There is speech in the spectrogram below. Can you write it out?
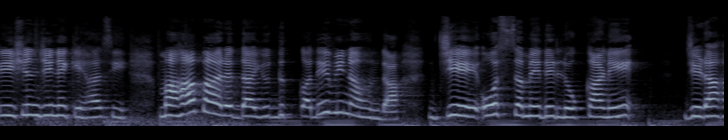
ਕ੍ਰਿਸ਼ਨ ਜੀ ਨੇ ਕਿਹਾ ਸੀ, ਮਹਾਭਾਰਤ ਦਾ ਯੁੱਧ ਕਦੇ ਵੀ ਨਾ ਹੁੰਦਾ, ਜੇ ਉਸ ਸਮੇਂ ਦੇ ਲੋਕਾਂ ਨੇ ਜਿਹੜਾ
